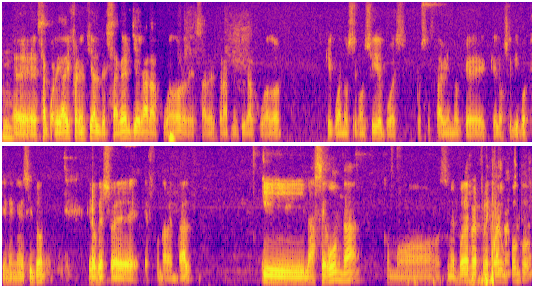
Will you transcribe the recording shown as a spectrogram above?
Mm. Eh, esa cualidad diferencial de saber llegar al jugador, de saber transmitir al jugador que cuando se consigue, pues, pues se está viendo que, los equipos tienen éxito. Creo que eso es, fundamental. Y la segunda, como si me puedes reflejar un poco.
